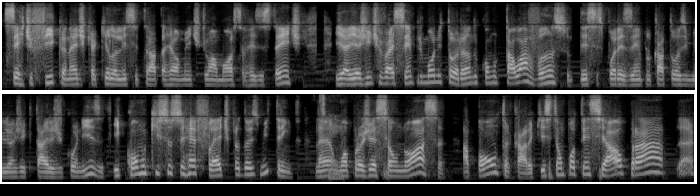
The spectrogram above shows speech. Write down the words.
certifica, né, de que aquilo ali se trata realmente de uma amostra resistente. E aí a gente vai sempre monitorando como está o avanço desses, por exemplo, 14 milhões de hectares de coniza e como que isso se reflete para 2030, né? Sim. Uma projeção nossa aponta, cara, que isso tem um potencial para é,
